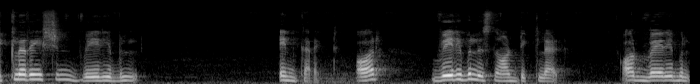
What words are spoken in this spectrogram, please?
declaration variable incorrect or variable is not declared or variable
